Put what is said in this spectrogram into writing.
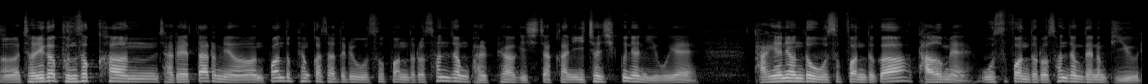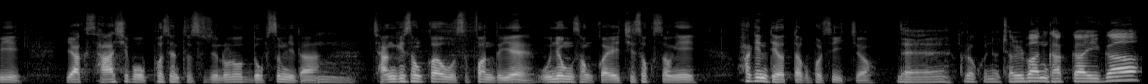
어, 저희가 분석한 자료에 따르면 펀드 평가사들이 우수 펀드를 선정 발표하기 시작한 2019년 이후에 당해년도 우수 펀드가 다음에 우수 펀드로 선정되는 비율이 약 45% 수준으로 높습니다. 장기 성과 우수 펀드의 운영 성과의 지속성이 확인되었다고 볼 수 있죠. 네, 그렇군요. 절반 가까이가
